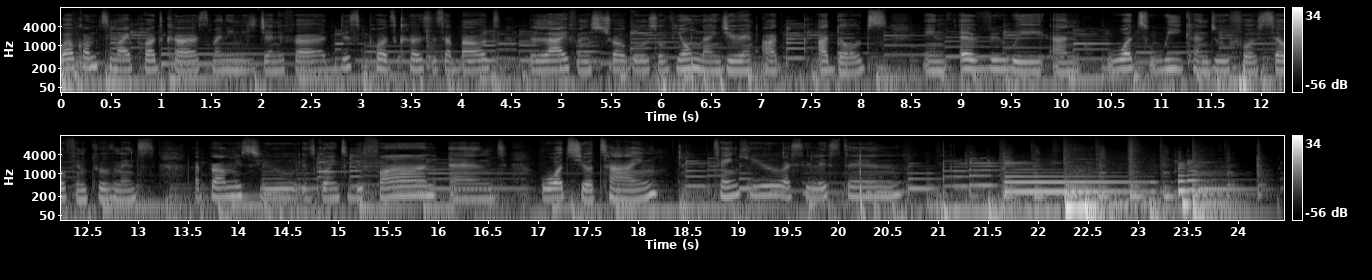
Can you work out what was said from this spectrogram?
welcome to my podcast. My name is Jennifer. This podcast is about the life and struggles of young Nigerian ad- adults in every way and what we can do for self improvement. I promise you it's going to be fun and what's your time. Thank you as you listen.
